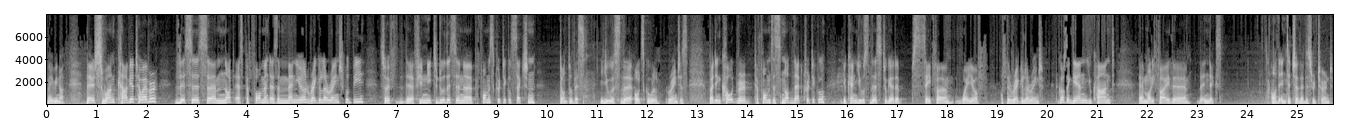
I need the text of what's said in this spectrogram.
Maybe not. There's one caveat, however. This is um, not as performant as a manual regular range would be. So if, if you need to do this in a performance critical section, don't do this. Use the old school ranges. But in code where performance is not that critical, you can use this to get a safer way of, of the regular range. Because again, you can't uh, modify the, the index or the integer that is returned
